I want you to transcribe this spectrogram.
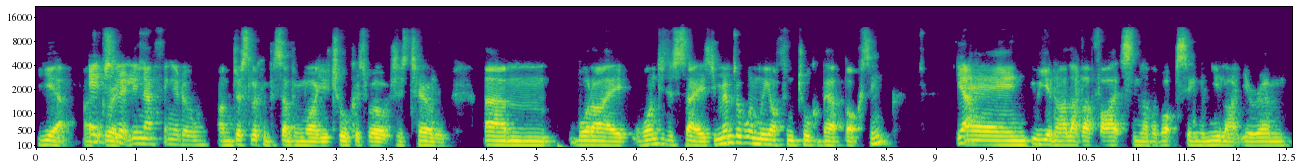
Yeah, I absolutely agree. nothing at all. I'm just looking for something while you talk as well, which is terrible. Um, what I wanted to say is, you remember when we often talk about boxing? Yeah, and you know, I love our fights and love our boxing, and you like your um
